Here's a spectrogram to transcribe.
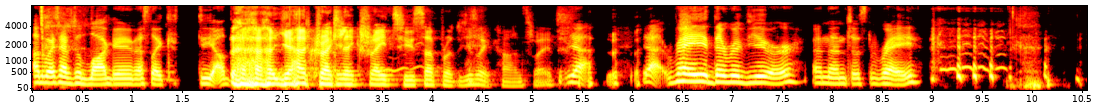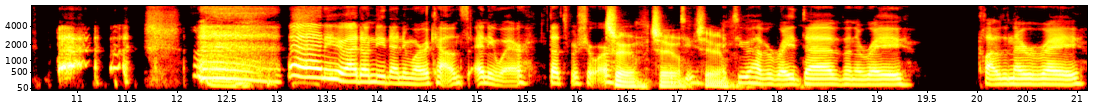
Otherwise, I have to log in as like the other. yeah, correctly, like create two separate user accounts, right? yeah, yeah. Ray, the reviewer, and then just Ray. Anywho, I don't need any more accounts anywhere. That's for sure. True, true, I do, true. I do have a Ray Dev and a Ray Cloudinary Ray,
